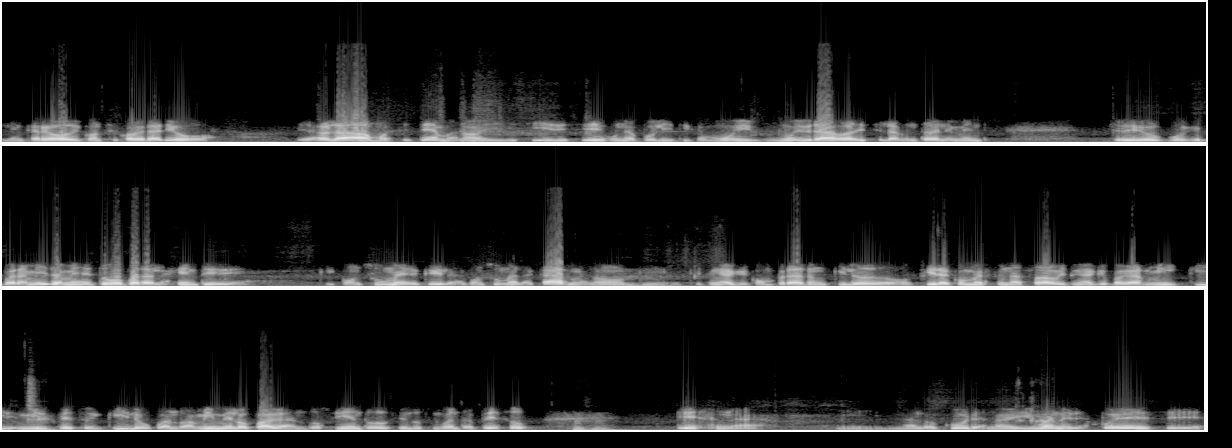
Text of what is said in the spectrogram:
el encargado del Consejo Agrario, hablábamos ese tema, ¿no? Y sí, dice, es una política muy muy brava, dice, lamentablemente. Yo digo, porque para mí también esto va para la gente que consume, que la consume la carne, ¿no? que, tenga que comprar un kilo, quiera comerse un asado y tenga que pagar mil, mil pesos el kilo, cuando a mí me lo pagan 200, 250 pesos, es una, una locura, ¿no? Y bueno, y después eh,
